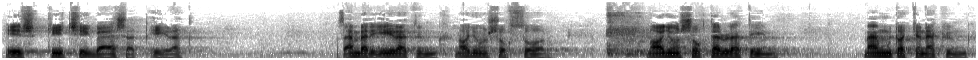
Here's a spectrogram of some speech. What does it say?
és kétségbe esett élet. Az emberi életünk nagyon sokszor, nagyon sok területén megmutatja nekünk,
